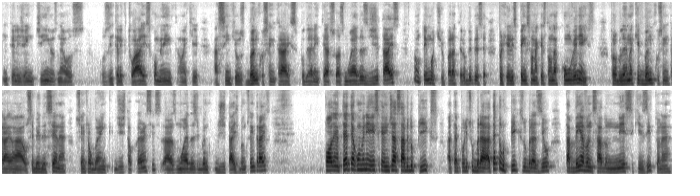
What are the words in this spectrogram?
inteligentinhos, né, os, os intelectuais comentam é que assim que os bancos centrais puderem ter as suas moedas digitais, não tem motivo para ter o BTC, porque eles pensam na questão da conveniência. O problema é que banco central, o CBDC, né, Central Bank Digital Currencies, as moedas de banco, digitais de bancos centrais, podem até ter a conveniência que a gente já sabe do Pix, até por isso, até pelo Pix, o Brasil está bem avançado nesse quesito, né?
